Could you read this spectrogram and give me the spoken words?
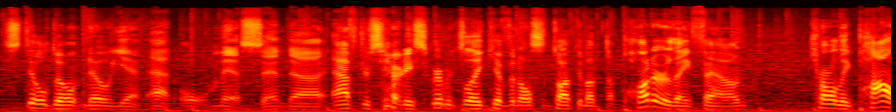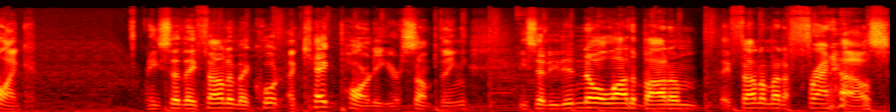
still don't know yet at Ole Miss. And uh, after Saturday scrimmage, Lane Kiffin also talked about the punter they found, Charlie Pollock. He said they found him at quote a keg party or something. He said he didn't know a lot about him. They found him at a frat house.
